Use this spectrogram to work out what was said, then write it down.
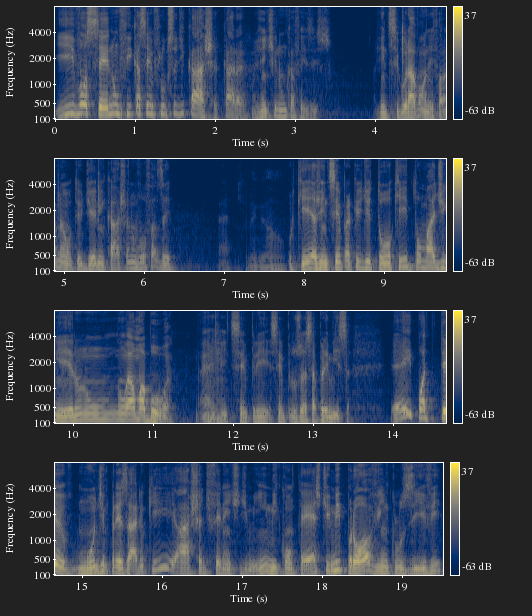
e você não fica sem fluxo de caixa. Cara, a gente nunca fez isso. A gente segurava onde? E fala: não, eu tenho dinheiro em caixa, eu não vou fazer. Que legal. Porque a gente sempre acreditou que tomar dinheiro não, não é uma boa. né? A Uhum. gente sempre, sempre usou essa premissa. E aí pode ter um monte de empresário que acha diferente de mim, me conteste e me prove, inclusive,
